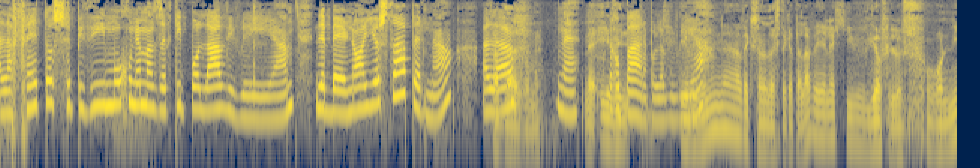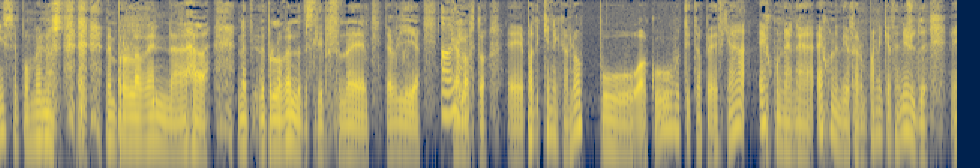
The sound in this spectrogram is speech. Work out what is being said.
αλλά φέτος επειδή μου έχουν μαζευτεί πολλά βιβλία, δεν παίρνω, αλλιώς θα έπαιρνα. Αλλά, Φαντάζομαι. Ναι, Ναι, η έχω Ευε- πάρα πολλά Η βιβλία. Ευελίνα δεν ξέρω αν το έχετε καταλάβει, αλλά έχει βιβλιοφίλους γονείς, επομένως δεν προλαβαίνει να, να, δεν προλαβαίνουν να τις λείψουν ε, τα βιβλία. Ω, ναι. καλό αυτό. Ε, πάντως και είναι καλό που ακούω ότι τα παιδιά έχουν, ένα, έχουν ενδιαφέρον, πάνε και δανείζονται. Ε,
